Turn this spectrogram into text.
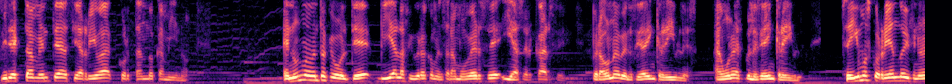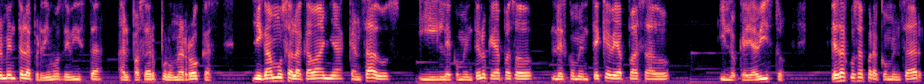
directamente hacia arriba, cortando camino. En un momento que volteé, vi a la figura comenzar a moverse y acercarse, pero a una velocidad increíble, a una velocidad increíble. Seguimos corriendo y finalmente la perdimos de vista al pasar por unas rocas. Llegamos a la cabaña cansados y le comenté lo que había pasado, les comenté que había pasado y lo que había visto. Esa cosa para comenzar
